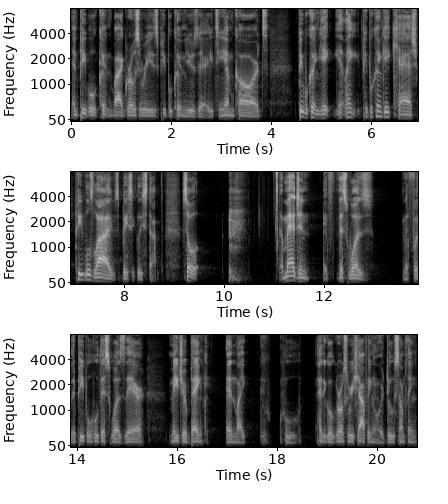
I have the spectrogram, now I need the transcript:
and people couldn't buy groceries, people couldn't use their ATM cards, people couldn't get like people couldn't get cash. People's lives basically stopped. So imagine if this was you know, for the people who this was their major bank and like who had to go grocery shopping or do something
